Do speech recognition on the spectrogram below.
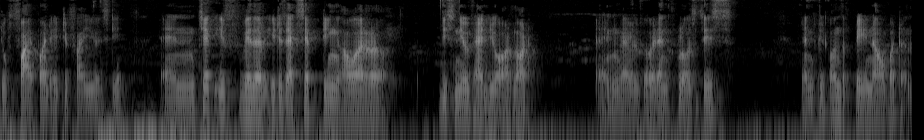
to 5.85 USD and check if whether it is accepting our uh, this new value or not. And I will go ahead and close this and click on the pay now button.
